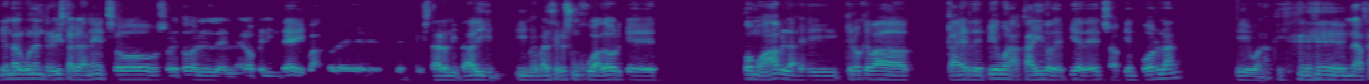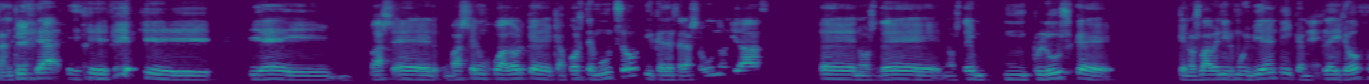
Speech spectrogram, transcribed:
viendo alguna entrevista que le han hecho, sobre todo el, el, Opening Day, cuando le, entrevistaron y tal, y, me parece que es un jugador que cómo habla y creo que va a caer de pie, bueno, ha caído de pie, de hecho, aquí en Portland y bueno, aquí en la franquicia y, va, a ser, va a ser un jugador que, aporte mucho y que desde la segunda unidad eh, nos, dé, nos dé un plus que, que, nos va a venir muy bien y que en playoff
